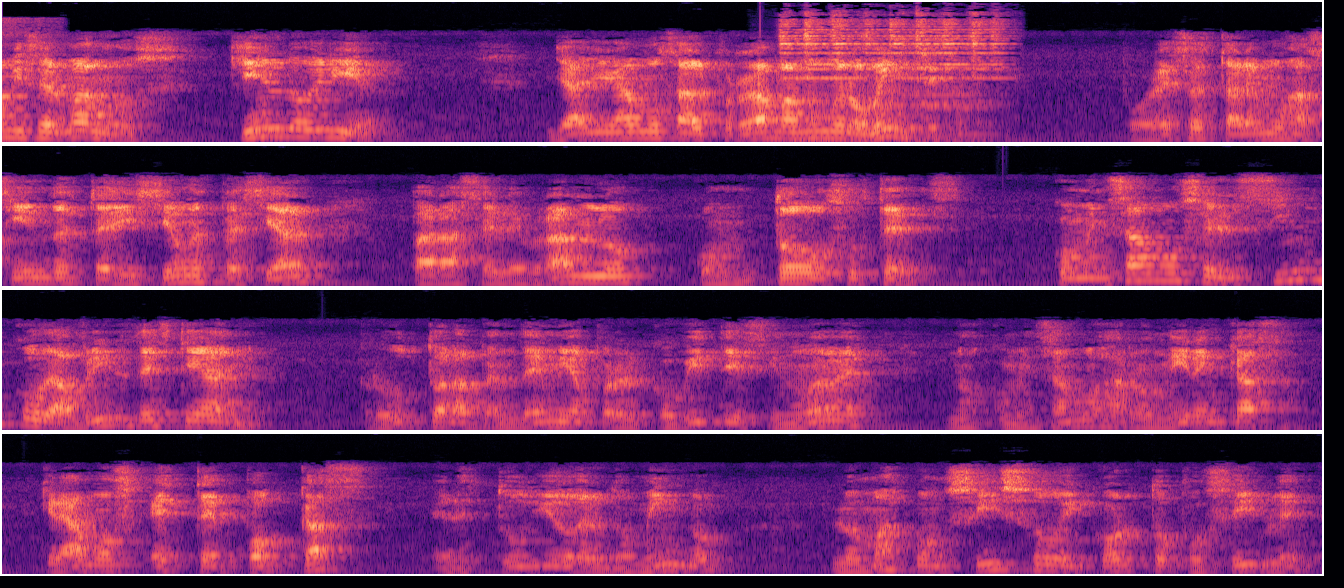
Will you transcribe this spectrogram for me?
mis hermanos, ¿quién lo diría? Ya llegamos al programa número 20. Por eso estaremos haciendo esta edición especial para celebrarlo con todos ustedes. Comenzamos el 5 de abril de este año. Producto de la pandemia por el COVID-19, nos comenzamos a reunir en casa. Creamos este podcast, el estudio del domingo, lo más conciso y corto posible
